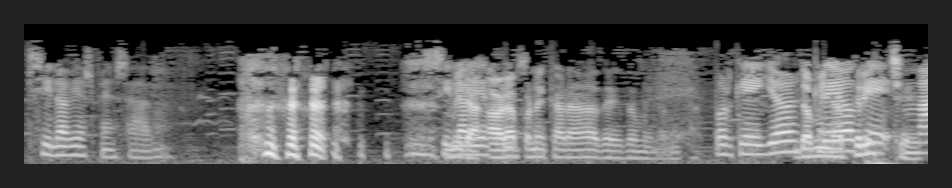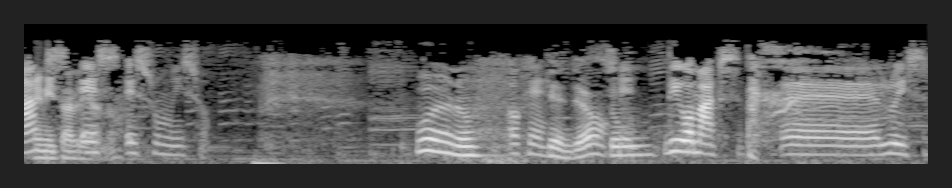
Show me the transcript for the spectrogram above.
Sí lo habías pensado. Mira, ahora pone cara de dominante. Porque yo creo que Max es, sumiso. Bueno. ¿Quién, yo? Digo Max, eh, Luis.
